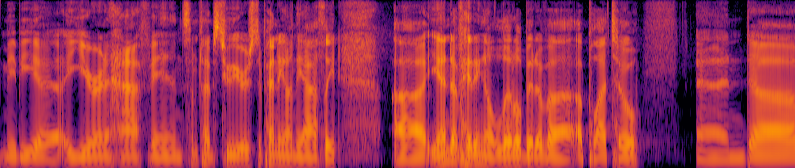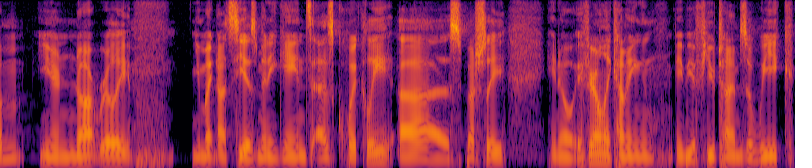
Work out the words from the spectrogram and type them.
maybe a, a, year and a half in, sometimes two years, depending on the athlete, uh, you end up hitting a little bit of a, a plateau, and um, you're not really. You might not see as many gains as quickly, uh, especially you know, if you're only coming maybe a few times a week,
